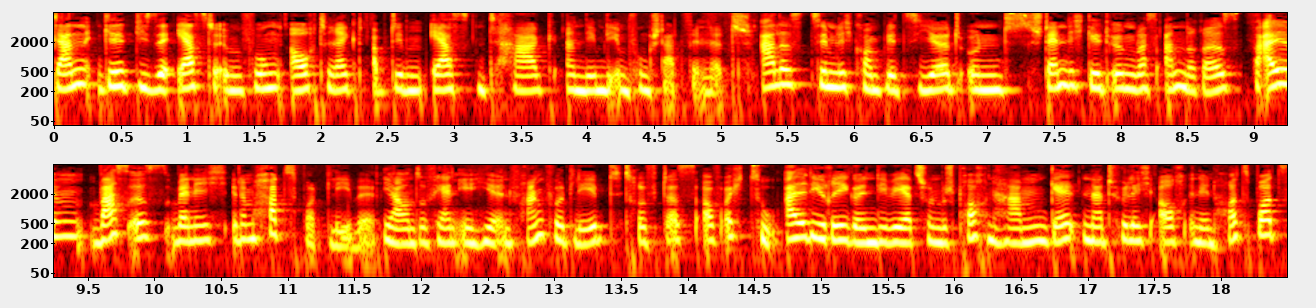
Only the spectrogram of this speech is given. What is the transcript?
dann gilt diese erste Impfung auch direkt ab dem ersten Tag, an dem die Impfung stattfindet. Alles ziemlich kompliziert und ständig gilt irgendwas anderes. Vor allem, was ist, wenn ich in einem Hotspot lebe? Ja, und sofern ihr hier in Frankfurt lebt, trifft das auf euch zu. All die Regeln, die wir jetzt schon besprochen haben, gelten natürlich auch in den Hotspots.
